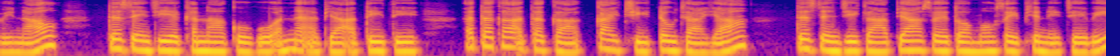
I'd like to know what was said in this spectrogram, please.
ပြီးနောက်တက်စင်ကြီးရဲ့ခနာကိုကိုအနှံ့အပြားအသေးသေးအသက်ကအသက်ကကြိုက်ချီတုတ်ကြရာတက်စင်ကြီးကပြားဆွဲသောမုံစိတ်ဖြစ်နေကြပြီ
